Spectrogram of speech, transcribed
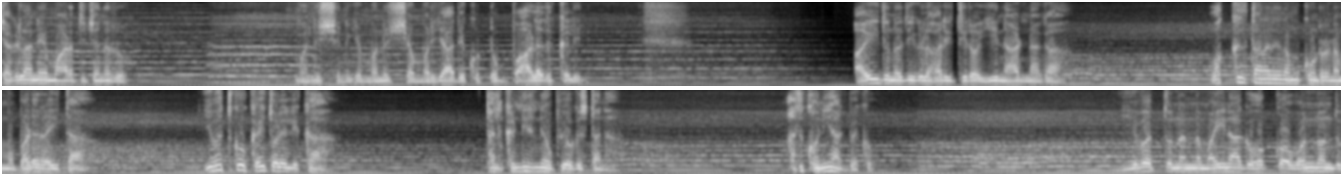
ಜಗಳನೆ ಮಾಡದ ಜನರು ಮನುಷ್ಯನಿಗೆ ಮನುಷ್ಯ ಮರ್ಯಾದೆ ಕೊಟ್ಟು ಬಾಳದ ಕಲಿ. ಐದು ನದಿಗಳು ಹರಿತಿರೋ ಈ ನಾಡಿನಾಗ ಒಕ್ಕಲ್ತನೇ ನಂಬ್ಕೊಂಡ್ರು ನಮ್ಮ ಬಡ ರೈತ. ಇವತ್ತಿಗೂ ಕೈ ತೊಳಿಲಿಕ್ಕ ತನ್ನ ಕಣ್ಣೀರನ್ನೇ ಉಪಯೋಗಿಸ್ತಾನ. ಅದು ಕೊನೆಯಾಗಬೇಕು. ಇವತ್ತು ನನ್ನ ಮೈನಾಗ ಹೊಕ್ಕೋ ಒಂದೊಂದು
